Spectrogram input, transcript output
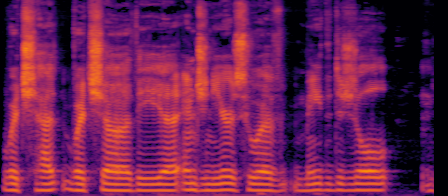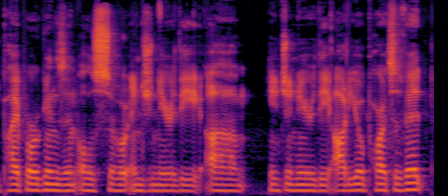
which ha- which uh, the uh, engineers who have made the digital pipe organs and also engineer the um, engineer the audio parts of it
